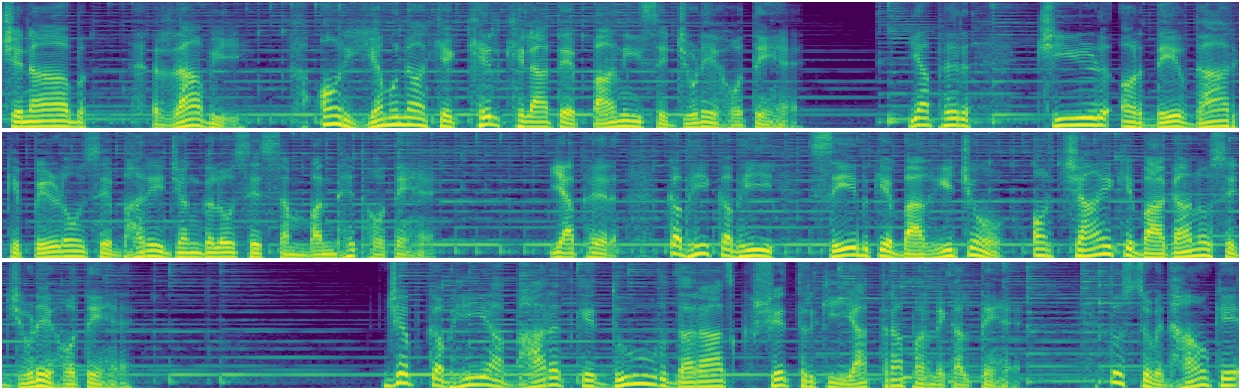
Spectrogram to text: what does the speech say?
चिनाब, रावी और यमुना के खिलखिलाते पानी से जुड़े होते हैं, या फिर चीड़ और देवदार के पेड़ों से भरे जंगलों से संबंधित होते हैं, या फिर कभी कभी सेब के बागीचों और चाय के बागानों से जुड़े होते हैं। जब कभी आप भारत के दूर दराज क्षेत्र की यात्रा पर निकलते हैं तो सुविधाओं के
